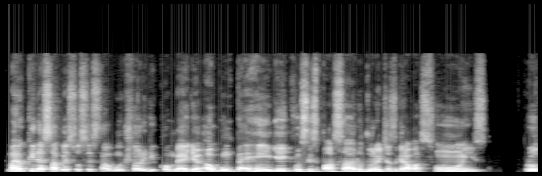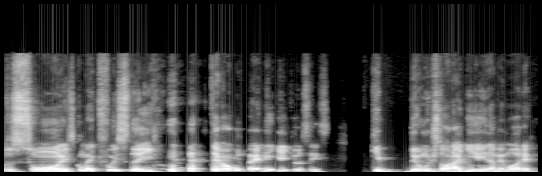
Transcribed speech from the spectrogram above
Mas eu queria saber se vocês têm alguma história de comédia, algum perrengue aí que vocês passaram durante as gravações, produções, como é que foi isso daí? teve algum perrengue aí que vocês que deu uma estouradinha aí na memória?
